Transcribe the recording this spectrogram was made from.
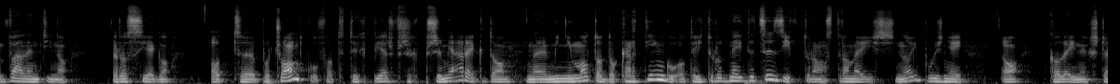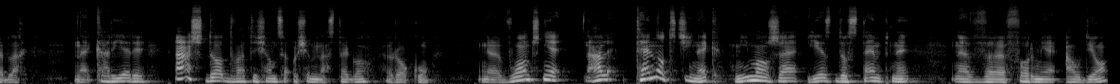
Valentino Rossiego od e, początków, od tych pierwszych przymiarek do e, minimoto, do kartingu, o tej trudnej decyzji, w którą stronę iść, no i później o kolejnych szczeblach e, kariery, aż do 2018 roku włącznie, ale ten odcinek, mimo że jest dostępny w formie audio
